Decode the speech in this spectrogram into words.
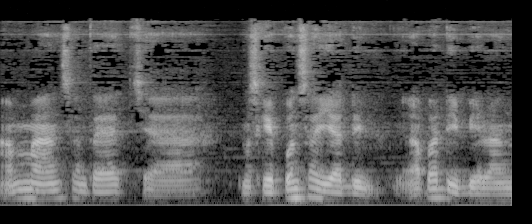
Aman, santai aja. Meskipun saya di apa dibilang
